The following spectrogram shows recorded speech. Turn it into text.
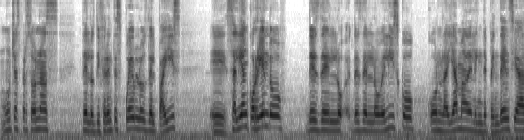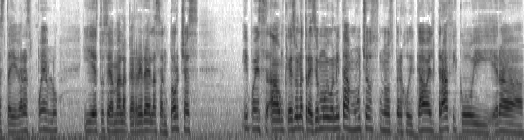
muchas personas de los diferentes pueblos del país eh, salían corriendo desde desde el obelisco con la llama de la independencia hasta llegar a su pueblo. Y esto se llama la carrera de las antorchas. Y pues aunque es una tradición muy bonita, a muchos nos perjudicaba el tráfico y era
